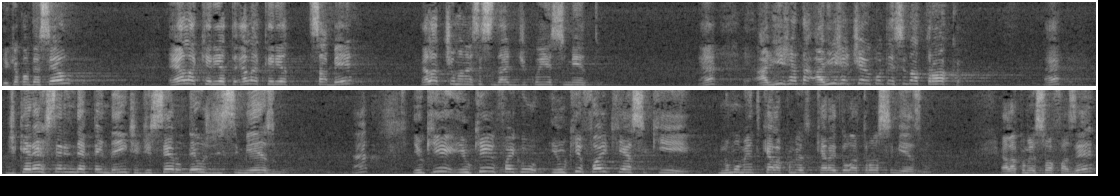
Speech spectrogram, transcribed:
E o que aconteceu? Ela queria, ela queria saber. Ela tinha uma necessidade de conhecimento. Né? Ali, já tá, ali já tinha acontecido a troca. Né? De querer ser independente, de ser o Deus de si mesmo. Né? E o que, e o que foi que, e o que foi que essa que no momento que ela, que ela idolatrou a si mesma. Ela começou a fazer,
